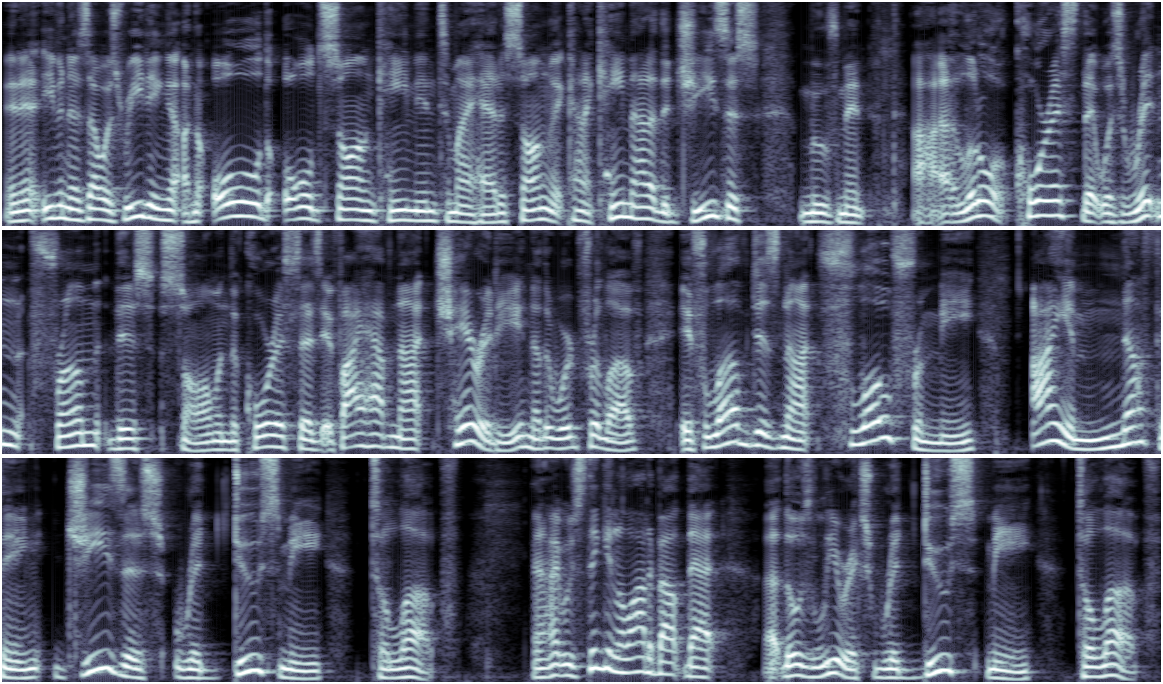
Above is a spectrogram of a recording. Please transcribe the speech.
And even as I was reading, an old, old song came into my head, a song that kind of came out of the Jesus movement, uh, a little chorus that was written from this psalm. And the chorus says, If I have not charity, another word for love, if love does not flow from me, I am nothing. Jesus, reduce me to love. And I was thinking a lot about that, uh, those lyrics, reduce me to love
